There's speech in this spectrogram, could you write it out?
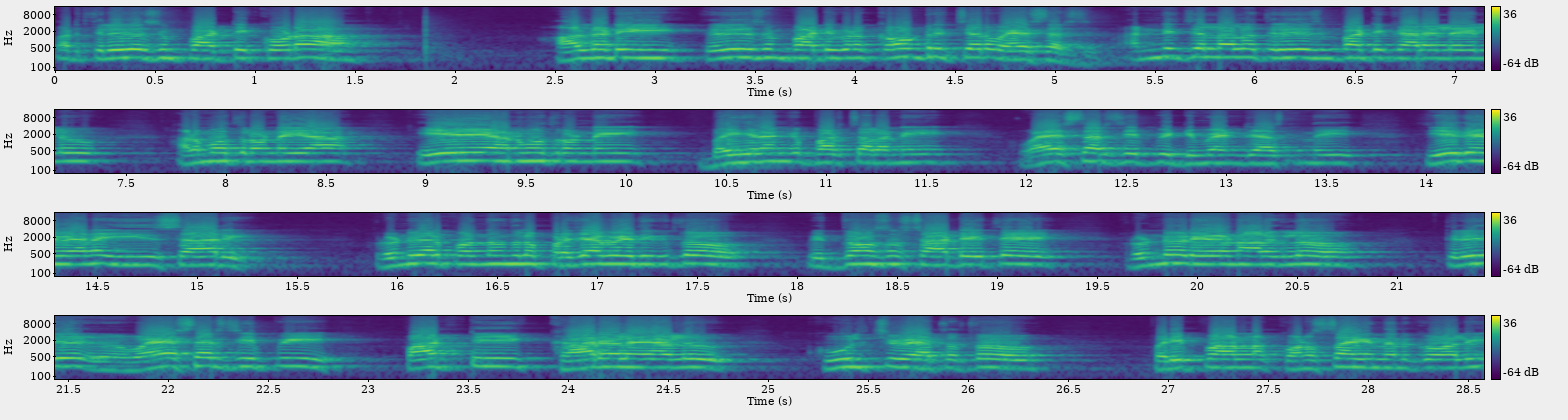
మరి తెలుగుదేశం పార్టీ కూడా ఆల్రెడీ తెలుగుదేశం పార్టీ కూడా కౌంటర్ ఇచ్చారు వైఎస్ఆర్సీ. అన్ని జిల్లాల్లో తెలుగుదేశం పార్టీ కార్యాలయాలు అనుమతులు ఉన్నాయా? ఏ అనుమతులు ఉన్నాయి? బహిరంగపరచాలని వైఎస్ఆర్సీపీ డిమాండ్ చేస్తుంది. ఏదేమైనా ఈసారి రెండు వేల పంతొమ్మిదిలో ప్రజావేదికతో విధ్వంసం స్టార్ట్ అయితే రెండు వేల ఇరవై నాలుగులో తెలుగు వైఎస్ఆర్సీపీ పార్టీ కార్యాలయాలు కూల్చివేతతో పరిపాలన కొనసాగిందనుకోవాలి.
